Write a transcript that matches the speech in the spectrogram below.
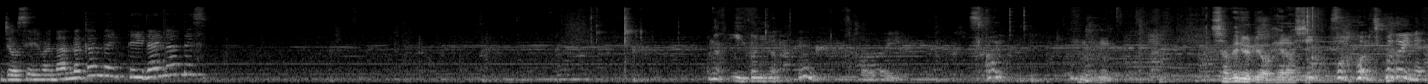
女性はなんだかんだ言って偉大なんです。ねいい感じじゃない？うん。ちょうどいい。すごい。喋る量減らし。そうちょうどいいね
